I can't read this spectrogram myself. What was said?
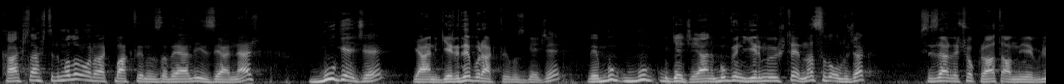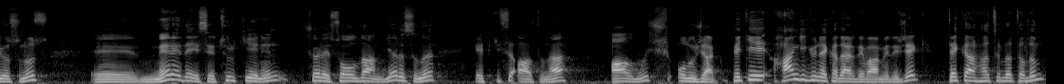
karşılaştırmalı olarak baktığınızda değerli izleyenler bu gece yani geride bıraktığımız gece ve bu, bu gece yani bugün 23'te nasıl olacak? Sizler de çok rahat anlayabiliyorsunuz. E, neredeyse Türkiye'nin şöyle soldan yarısını etkisi altına almış olacak. Peki hangi güne kadar devam edecek? Tekrar hatırlatalım.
